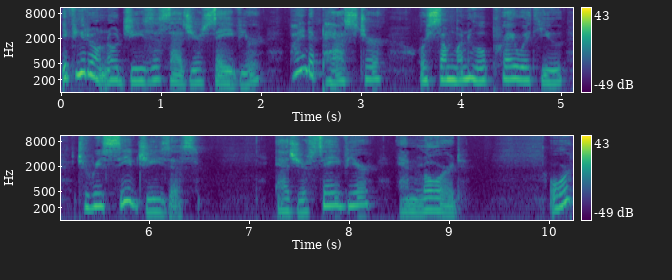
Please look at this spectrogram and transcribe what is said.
If you don't know Jesus as your Savior, find a pastor or someone who will pray with you to receive Jesus as your Savior and Lord. Or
